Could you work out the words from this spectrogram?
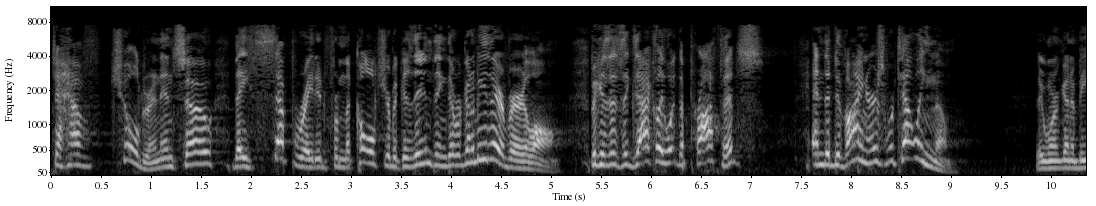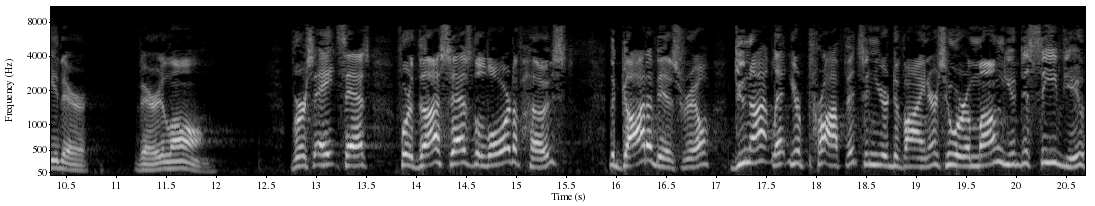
to have children. And so they separated from the culture because they didn't think they were going to be there very long. Because that's exactly what the prophets and the diviners were telling them. They weren't going to be there very long. Verse 8 says, For thus says the Lord of hosts, the God of Israel, do not let your prophets and your diviners who are among you deceive you,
